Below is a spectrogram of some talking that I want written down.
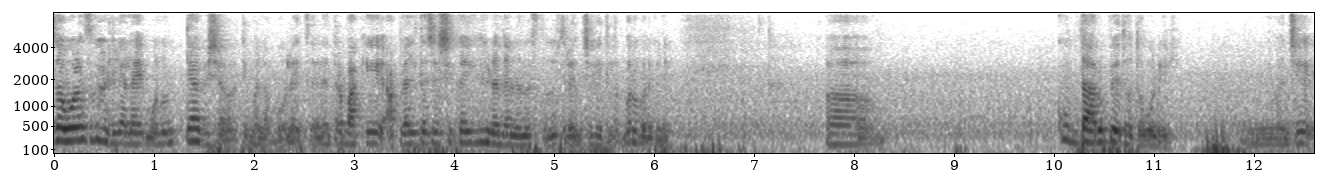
जवळच घडलेलं आहे म्हणून त्या विषयावरती मला बोलायचं आहे नाहीतर बाकी आपल्याला त्याच्याशी काही घेणं देणं नसतं दुसऱ्यांच्या घेतलं. बरोबर की नाही? खूप दारू पेत होतं वडील. म्हणजे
